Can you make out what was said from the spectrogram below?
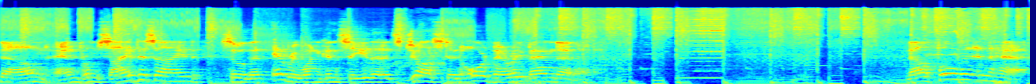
down and from side to side so that everyone can see that it's just an ordinary bandana. Now fold it in half.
